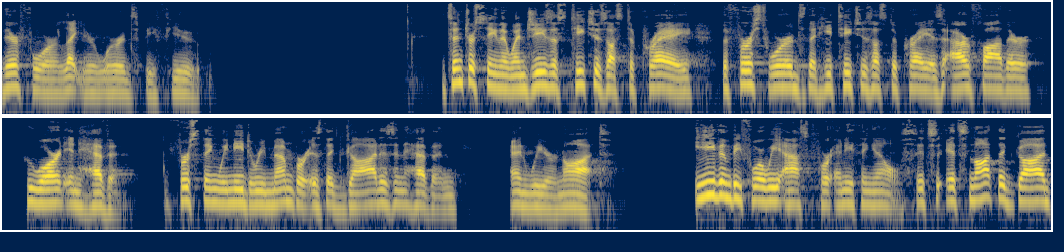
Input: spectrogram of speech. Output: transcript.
Therefore, let your words be few. It's interesting that when Jesus teaches us to pray, the first words that he teaches us to pray is, Our Father who art in heaven. The first thing we need to remember is that God is in heaven and we are not. Even before we ask for anything else. It's, it's not that God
